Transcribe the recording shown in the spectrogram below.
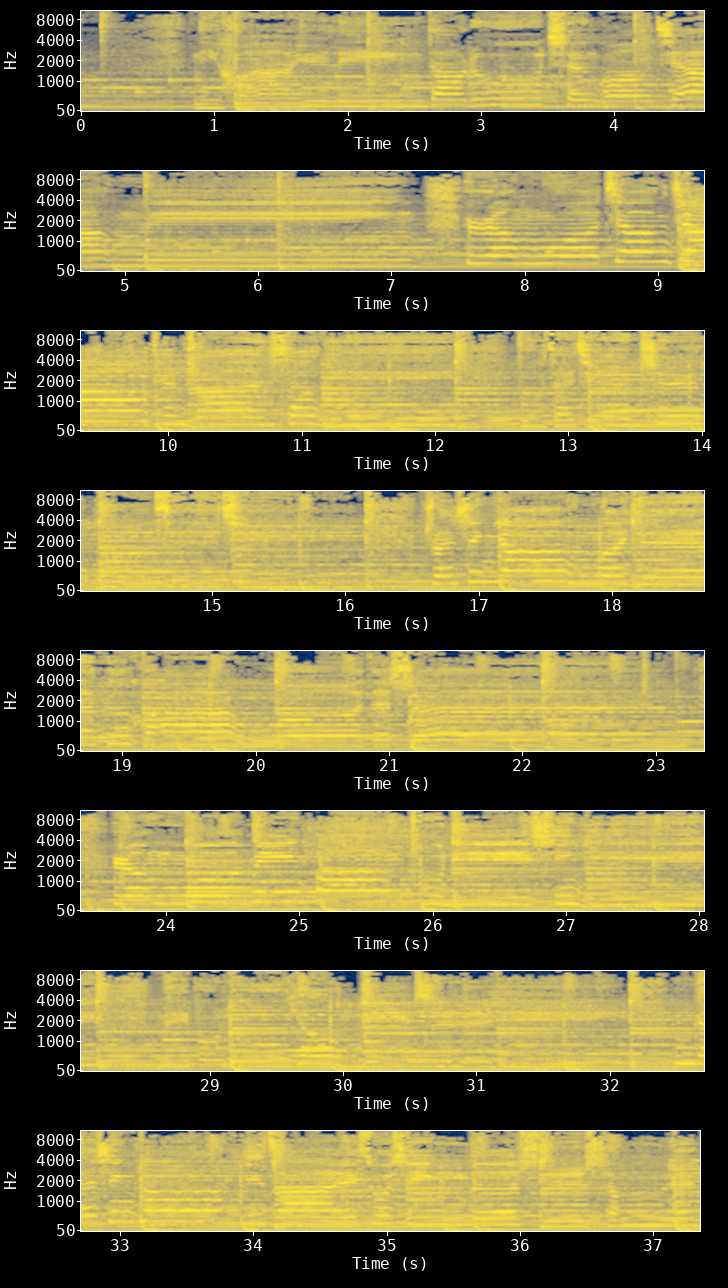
你话语领导如晨光降临，将焦点转向你，不再坚持我自己，专心仰望耶和华我的神。让我明白出你心意，每步路有你指引，甘心乐意在所行的事上认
